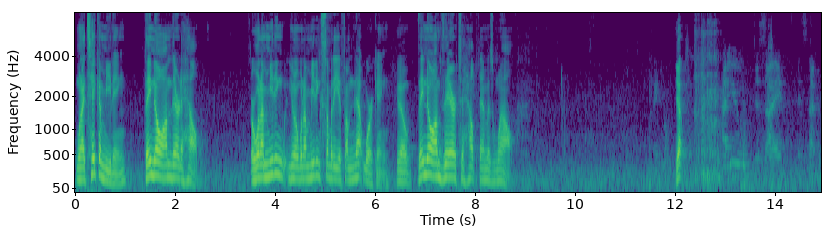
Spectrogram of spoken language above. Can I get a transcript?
when I take a meeting, they know I'm there to help. Or when I'm meeting, you know, when I'm meeting somebody, if I'm networking, you know, they know I'm there to help them as well. Yep. How do you decide it's time to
